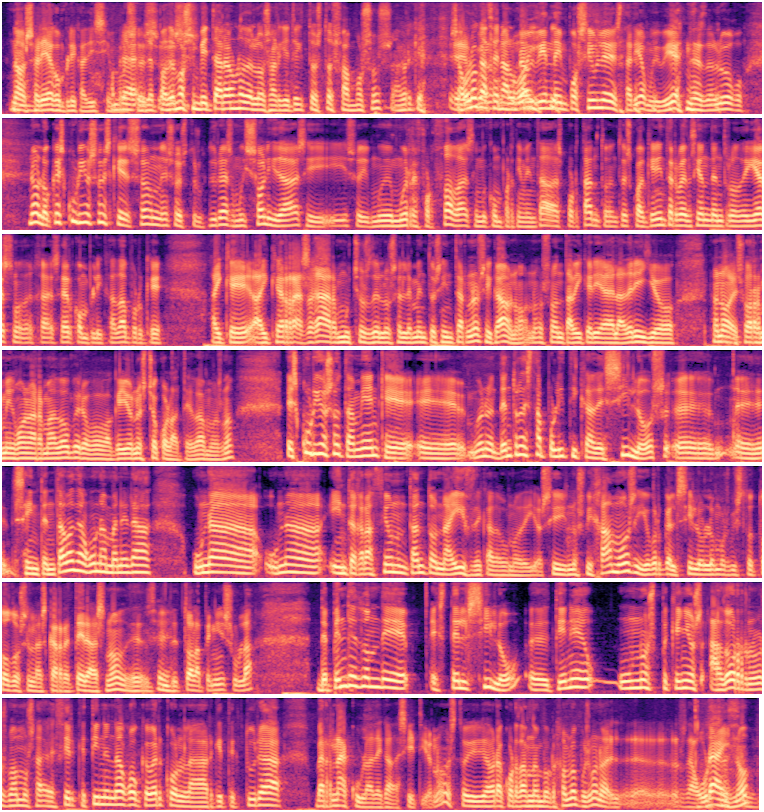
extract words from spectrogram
No, sería complicadísimo. le podemos invitar a uno de los arquitectos estos famosos, a ver qué. Eh, seguro que hacen algo. Una vivienda imposible estaría muy bien, desde luego. No, lo que es curioso es que son eso, estructuras muy sólidas y, muy, muy reforzadas y muy compartimentadas, por tanto. Entonces, cualquier intervención dentro de ellas no deja de ser complicada porque hay que, hay que rasgar muchos de los elementos internos y, claro, no, no son tabiquería de ladrillo. No, no, es hormigón armado, pero aquello no es chocolate, vamos, ¿no? Es curioso también que, eh, bueno, dentro de esta política de silos. Eh, eh, se intentaba de alguna manera una, una integración un tanto naif de cada uno de ellos. Si nos fijamos, y yo creo que el silo lo hemos visto todos en las carreteras de, toda la península, depende de dónde esté el silo, eh, tiene unos pequeños adornos, vamos a decir, que tienen algo que ver con la arquitectura vernácula de cada sitio, ¿no? Estoy ahora acordándome, por ejemplo, pues bueno, el, el ¿no?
